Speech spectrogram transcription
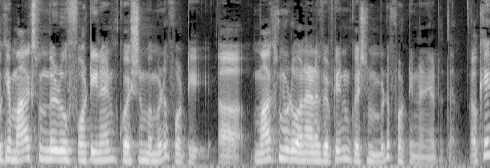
okay marks ಬಂದ್ಬಿಟ್ಟು ಫಾರ್ಟಿ ನೈನ್ ಕ್ವಶನ್ ಬಂದ್ಬಿಟ್ಟು ಫೋರ್ಟಿ ಮಾರ್ಕ್ಸ್ ಬಂದ್ಬಿಟ್ಟು ಒನ್ ಹಂಡ್ರೆಡ್ ಫಿಫ್ಟೀನ್ ಕ್ವಶನ್ ಬಂದ್ಬಿಟ್ಟು ಫೋರ್ಟಿ ನೈನ್ ಇರುತ್ತೆ. ಓಕೆ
